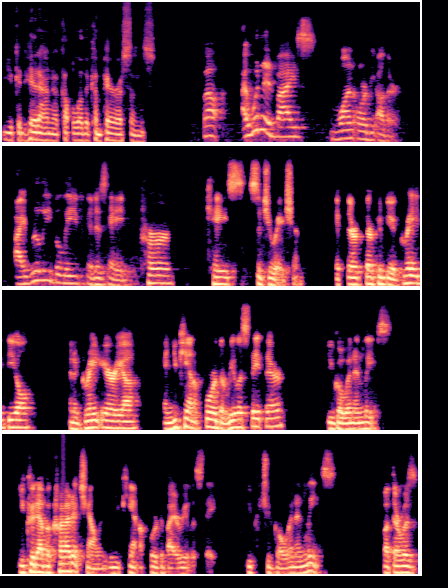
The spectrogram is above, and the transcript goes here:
you could hit on a couple of the comparisons. Well, I wouldn't advise one or the other. I really believe it is a per case situation. If there, there could be a great deal in a great area and you can't afford the real estate there, you go in and lease. You could have a credit challenge and you can't afford to buy real estate. You should go in and lease. But there was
